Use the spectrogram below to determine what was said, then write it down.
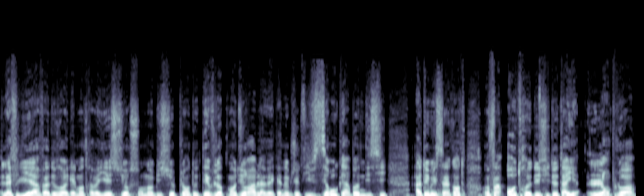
La filière va devoir également travailler sur son ambitieux plan de développement durable avec un objectif zéro carbone d'ici à 2050. Enfin, autre défi de taille, l'emploi.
